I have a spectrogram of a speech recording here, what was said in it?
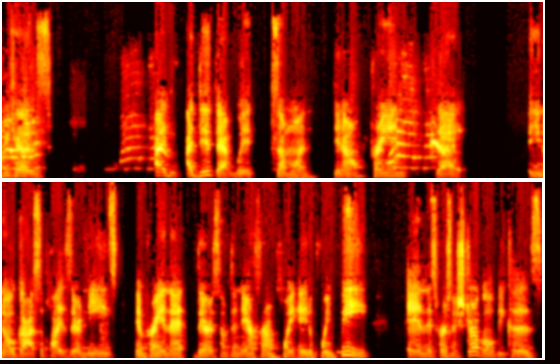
because I I did that with someone, you know, praying that you know God supplies their needs and praying that there is something there from point A to point B. And this person struggled because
